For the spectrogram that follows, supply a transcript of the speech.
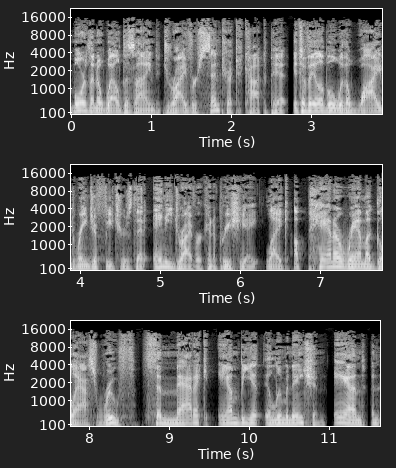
More than a well-designed driver-centric cockpit, it's available with a wide range of features that any driver can appreciate, like a panorama glass roof, thematic ambient illumination, and an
